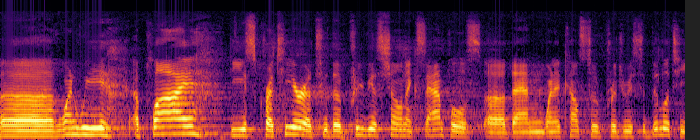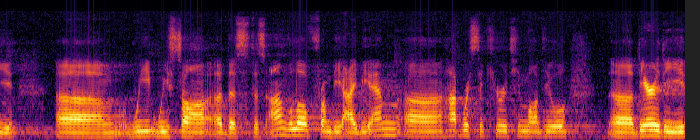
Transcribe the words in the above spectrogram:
uh, when we apply these criteria to the previous shown examples, uh, then when it comes to producibility, um, we, we saw uh, this, this envelope from the IBM uh, hardware security module. Uh, there, the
